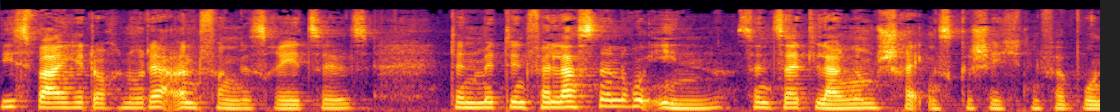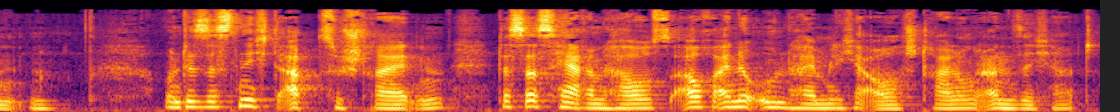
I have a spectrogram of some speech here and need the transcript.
Dies war jedoch nur der Anfang des Rätsels, denn mit den verlassenen Ruinen sind seit langem Schreckensgeschichten verbunden. Und es ist nicht abzustreiten, dass das Herrenhaus auch eine unheimliche Ausstrahlung an sich hat,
